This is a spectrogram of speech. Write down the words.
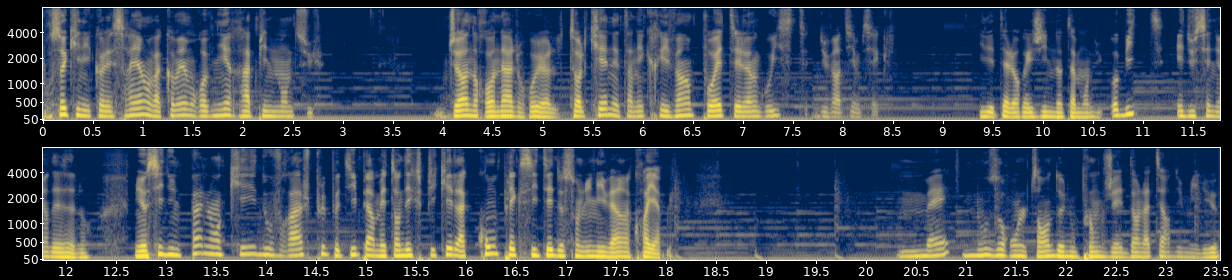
Pour ceux qui n'y connaissent rien, on va quand même revenir rapidement dessus. John Ronald Reuel Tolkien est un écrivain, poète et linguiste du XXe siècle. Il est à l'origine notamment du Hobbit et du Seigneur des Anneaux, mais aussi d'une palanquée d'ouvrages plus petits permettant d'expliquer la complexité de son univers incroyable. Mais nous aurons le temps de nous plonger dans la Terre du Milieu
